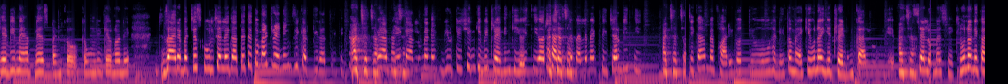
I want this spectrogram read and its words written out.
یہ بھی میں اپنے ہسبینڈ کو کہوں گی کہ انہوں نے ظاہر بچے اسکول چلے جاتے تھے تو میں ٹریننگ ہی کرتی رہتی۔ اچھا اچھا میں اب یہ اچھا۔ کر لوں میں نے بیوٹیشین کی بھی ٹریننگ کی ہوئی تھی اور اچھا، شادی اچھا۔ سے پہلے میں ایک ٹیچر بھی تھی۔ اچھا اچھا۔ ٹھیک ہے میں فارغ ہوتی ہوں ہنی تو میں کیوں نہ یہ ٹریننگ کر لوں یہ سیلو میں سیکھ لوں۔ انہوں نے کہا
